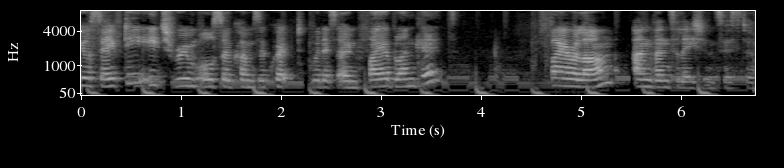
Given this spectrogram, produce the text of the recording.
Your safety, each room also comes equipped with its own fire blanket, fire alarm and ventilation system.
